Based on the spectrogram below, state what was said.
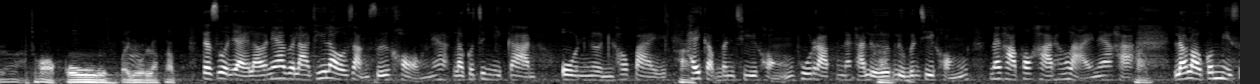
แล้วอะช่อโกงไปโน่นแล้วครับ แต่ส่วนใหญ่แล้วเนี่ยเวลาที่เราสั่งซื้อของเนี่ยเราก็จะมีการโอนเงินเข้าไปครับให้กับบัญชีของผู้รับนะคะ หรือครับหรือบัญชีของแม่ค้าพ่อค้าทั้งหลายเนี่ยค่ะครับแล้วเราก็มีส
